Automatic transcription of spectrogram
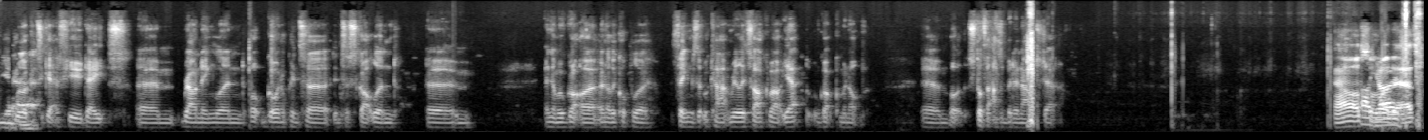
Yeah. We're looking to get a few dates um, around England, up going up into into Scotland, um, and then we've got uh, another couple of things that we can't really talk about yet that we've got coming up, um, but stuff that hasn't been announced yet. I also want to ask.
